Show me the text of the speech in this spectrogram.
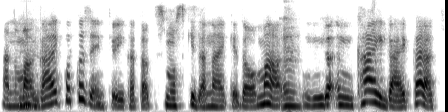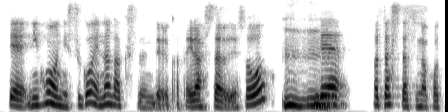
あの、まあ、外国人という言い方私も好きじゃないけど、まあ、うん、海外から来て日本にすごい長く住んでる方いらっしゃるでしょ、うんうん、で、私たちの子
